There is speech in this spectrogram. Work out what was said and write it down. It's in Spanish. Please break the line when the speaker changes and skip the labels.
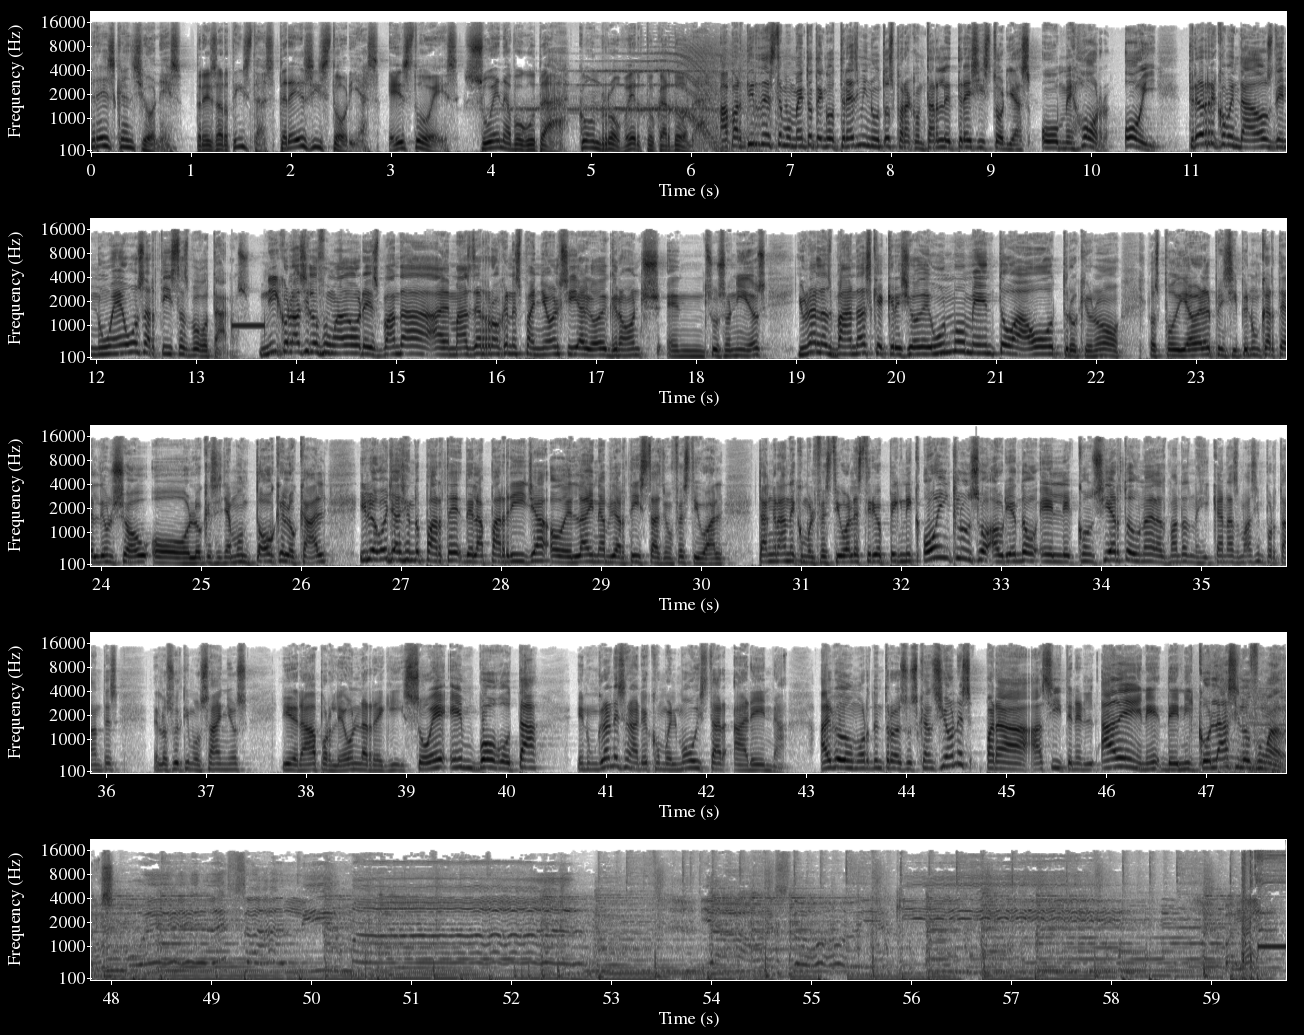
Tres canciones, tres artistas, tres historias. Esto es Suena Bogotá con Roberto Cardona.
A partir de este momento tengo tres minutos para contarle tres historias, o mejor, hoy, tres recomendados de nuevos artistas bogotanos. Nicolás y los Fumadores, banda además de rock en español, sí, algo de grunge en sus sonidos, y una de las bandas que creció de un momento a otro, que uno los podía ver al principio en un cartel de un show o lo que se llama un toque local, y luego ya siendo parte de la parrilla o del line-up de artistas de un festival tan grande como el Festival Estéreo Picnic o incluso abriendo el concierto de una de las bandas mexicanas más importantes de los últimos años, liderada por León Larregui, Zoé en Bogotá en un gran escenario como el Movistar Arena. Algo de humor dentro de sus canciones para así tener el ADN de Nicolás y los Fumadores.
